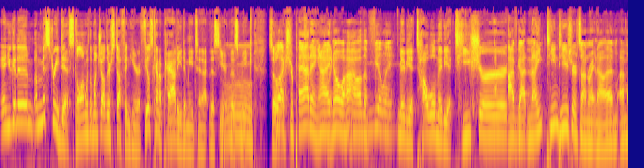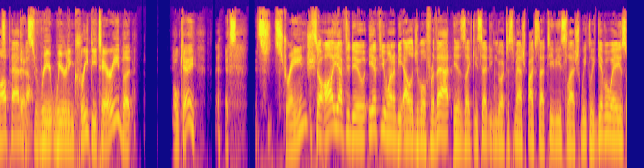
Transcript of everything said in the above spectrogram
and you get a, a mystery disc along with a bunch of other stuff in here. It feels kind of patty to me tonight this year, this mm. week. So a little like, extra padding. I like- know how the feeling. maybe a towel, maybe a t shirt. I've got 19 t-shirts on right now. I'm, I'm all padded That's up. re- weird and creepy, Terry, but okay. It's it's strange. So all you have to do if you want to be eligible for that is, like you said, you can go to smashbox.tv slash weekly giveaways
